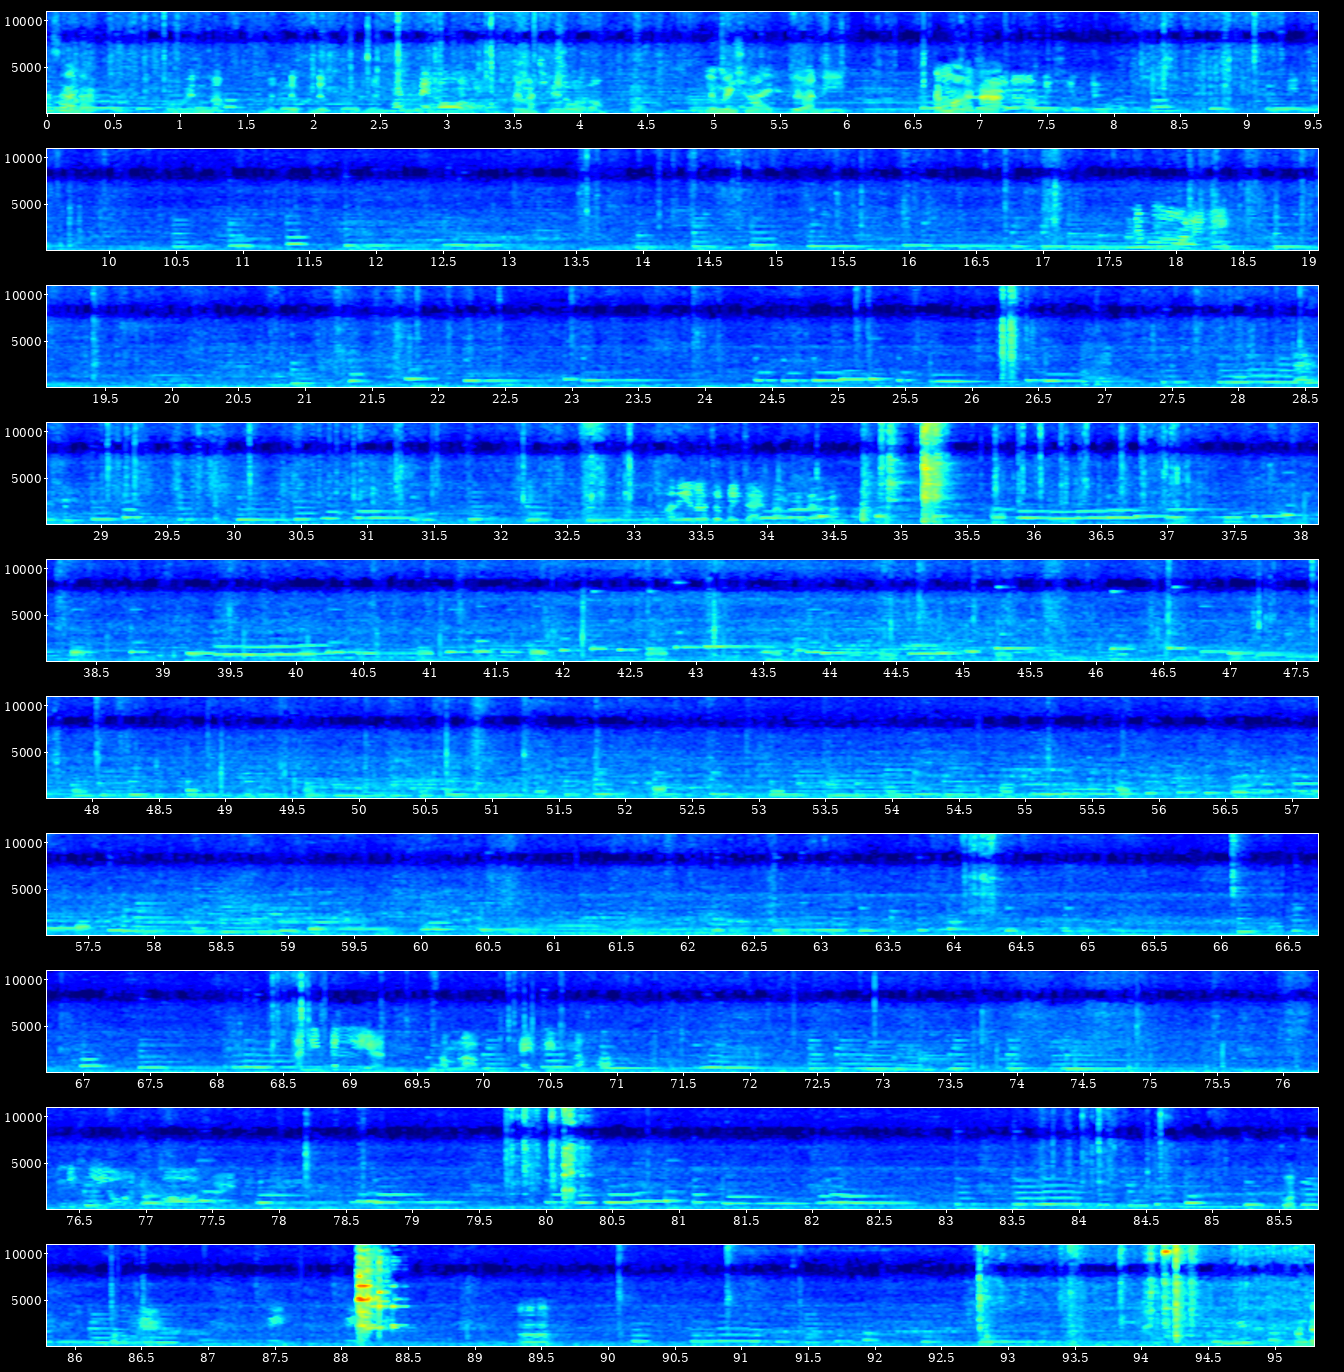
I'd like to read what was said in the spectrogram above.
นนี้น่าจะหน่อยมันเป็นแบบเหมือนนึบนึบๆเหมือนๆแมสเมโล่เหรอเป็นมัชเมลโล่หรือเปล่าหรือไม่ใช่หรืออันนี้ แต่เหมือนอะใช่นะไปชิมดูนิ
